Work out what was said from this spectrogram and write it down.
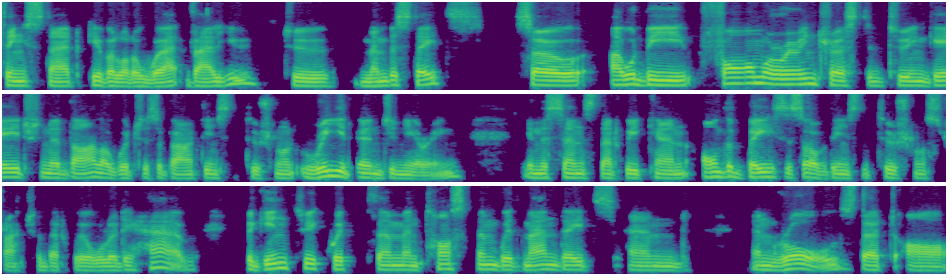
things that give a lot of value to member states. So I would be far more interested to engage in a dialogue which is about institutional re-engineering in the sense that we can, on the basis of the institutional structure that we already have, begin to equip them and task them with mandates and and roles that are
